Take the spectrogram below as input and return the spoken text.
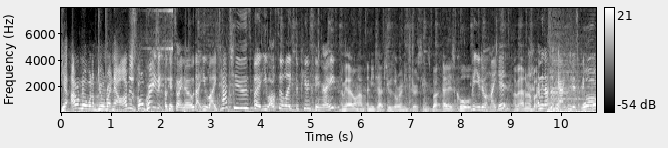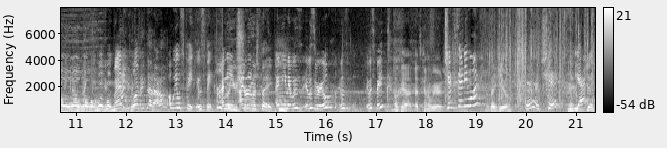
yeah, I don't know what I'm doing right now. I'm just going crazy. Okay, so I know that you like tattoos, but you also like the piercing, right? I mean, I don't have any tattoos or any piercings, but hey, it's cool. But you don't like it? I mean, I don't know about. I mean, that's okay. I can just. whoa, whoa, Whoa, whoa, whoa, whoa, whoa, Maddie, what? Take that out. Oh, it was fake. It was fake. I mean, Are you I sure it was fake? I mean, it was. It was real. It was. It was fake. Okay, that's kind of weird. Chips, anyone? Thank you. Sure, chips. Maybe yeah. chip.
